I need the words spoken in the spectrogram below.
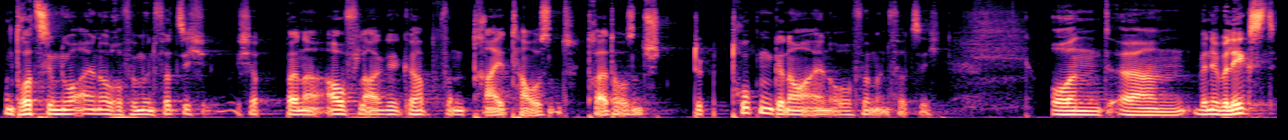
und trotzdem nur 1,45 Euro. Ich habe bei einer Auflage gehabt von 3000, 3000 Stück drucken, genau 1,45 Euro. Und ähm, wenn du überlegst,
